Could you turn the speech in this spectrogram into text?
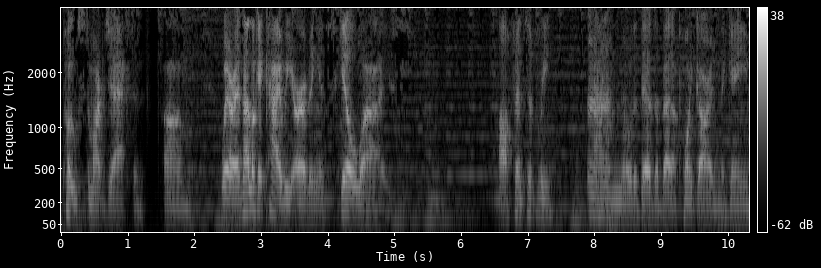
post Mark Jackson. Um, whereas I look at Kyrie Irving and skill wise, offensively, I don't know that there's a better point guard in the game.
